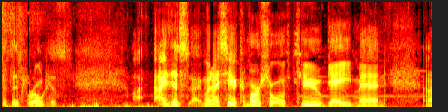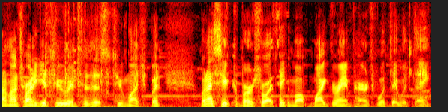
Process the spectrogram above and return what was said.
that this road has. I just, when I see a commercial of two gay men, and I'm not trying to get too into this too much, but when I see a commercial, I think about my grandparents, what they would think.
